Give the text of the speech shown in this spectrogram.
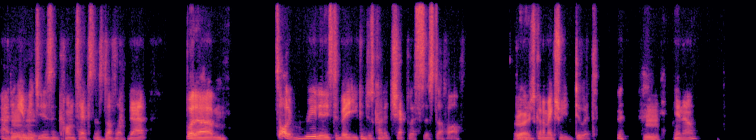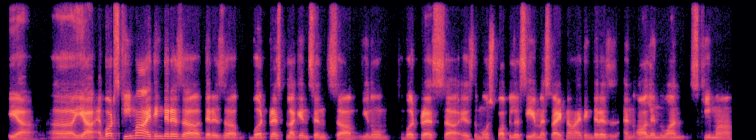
adding Mhm. images and context and stuff like that. But um, it's all it really needs to be. You can just kind of checklist this stuff off. But You're just gonna make sure you do it. Hmm. You know, Yeah. Uh, yeah. About schema, I think there is a there is a WordPress plugin since um, you know WordPress uh, is the most popular CMS right now. I think there is an all-in-one schema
